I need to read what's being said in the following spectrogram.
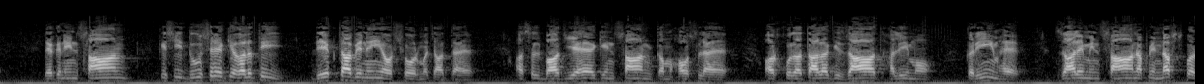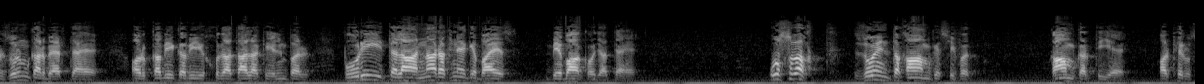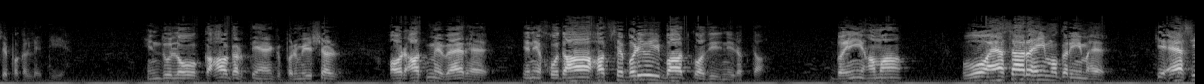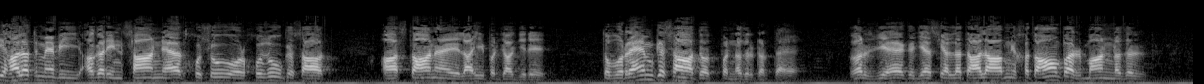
لیکن انسان کسی دوسرے کی غلطی دیکھتا بھی نہیں اور شور مچاتا ہے۔ اصل بات یہ ہے کہ انسان کم حوصلہ ہے اور خدا تعالیٰ کی ذات حلیم و کریم ہے۔ ظالم انسان اپنے نفس پر ظلم کر بیٹھتا ہے اور کبھی کبھی خدا تعالیٰ کے علم پر پوری اطلاع نہ رکھنے کے باعث بے باک ہو جاتا ہے۔ اس وقت زو انتقام کی صفت کام کرتی ہے اور پھر اسے پکڑ لیتی ہے۔ ہندو لوگ کہا کرتے ہیں کہ پرمیشر اور آتم ویر ہے یعنی خدا حد سے بڑی ہوئی بات کو عزیز نہیں رکھتا۔ بہی ہما، وہ ایسا رحیم و کریم ہے کہ ایسی حالت میں بھی اگر انسان نہایت خوشو اور خزو کے ساتھ آستان ہے، الہی پر جا گرے۔ تو وہ رحم کے ساتھ اس پر نظر کرتا ہے۔ غرض یہ ہے کہ جیسے اللہ تعالیٰ اپنی خطاؤں پر مان نظر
